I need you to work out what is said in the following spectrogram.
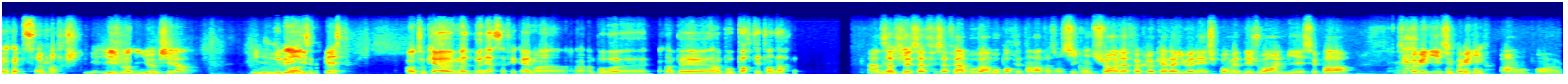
ça marche. Les, joueurs du New Hampshire, une nouvelle idée podcast. En tout cas, euh, Matt Bonner, ça fait quand même un, beau, euh, un, beau porte-étendard. Ah, ça, fait, ça, fait, ça fait un beau, un beau porte-étendard. De toute façon, s'il compte sur la fac locale à UNH pour mettre des joueurs en NBA, c'est pas, c'est pas gagné, c'est pas gagné. Vraiment. Pour,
